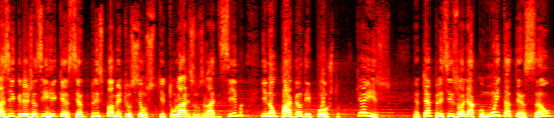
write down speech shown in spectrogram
as igrejas enriquecendo principalmente os seus titulares, os lá de cima, e não pagando imposto. Que é isso? Então é preciso olhar com muita atenção.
